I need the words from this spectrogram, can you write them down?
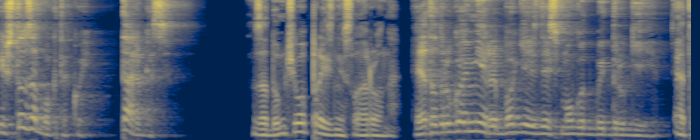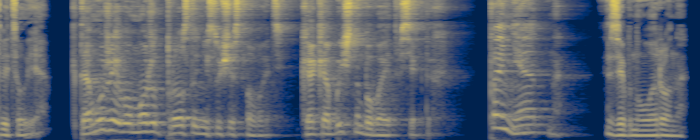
«И что за бог такой? Таргас?» — задумчиво произнесла Рона. «Это другой мир, и боги здесь могут быть другие», — ответил я. «К тому же его может просто не существовать, как обычно бывает в сектах». «Понятно», — зевнула Рона.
